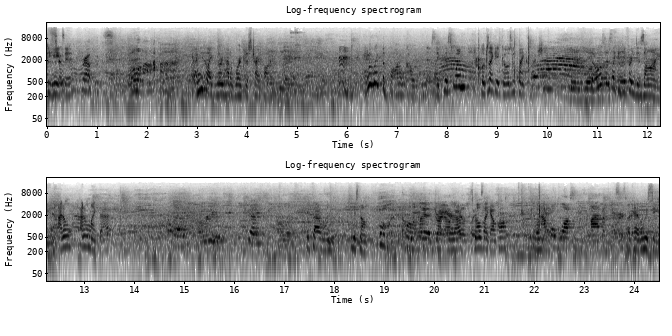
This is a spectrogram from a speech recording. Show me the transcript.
She hates it. Gross. I need to like learn how to work this tripod. Hmm, I don't like the bottle color in this. Like this one looks like it goes with my collection. Those is like a different design. I don't I don't like that. What's that one? Let me smell. Oh, Hold on, let it dry Air it off real out. Smells like alcohol. Okay, let me- Apple blossom and lavender. Okay, let me see.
